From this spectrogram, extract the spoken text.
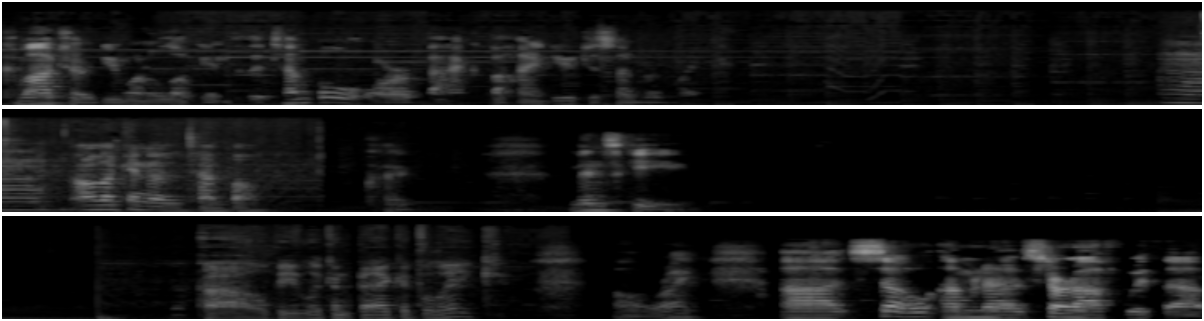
Camacho, do you want to look into the temple or back behind you to Sunmoon Lake? Mm, I'll look into the temple. Okay. Minsky, I'll be looking back at the lake. All right. Uh, so I'm gonna start off with uh,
